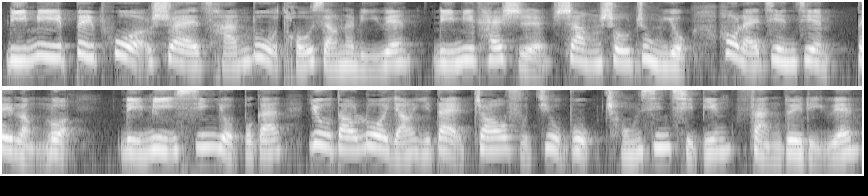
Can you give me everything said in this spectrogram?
李密被迫率残部投降了李渊，李密开始上受重用，后来渐渐被冷落。李密心有不甘，又到洛阳一带招抚旧部，重新起兵反对李渊。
